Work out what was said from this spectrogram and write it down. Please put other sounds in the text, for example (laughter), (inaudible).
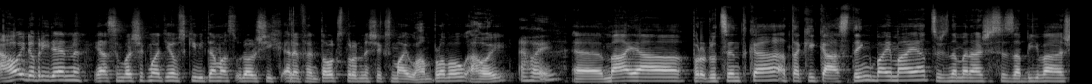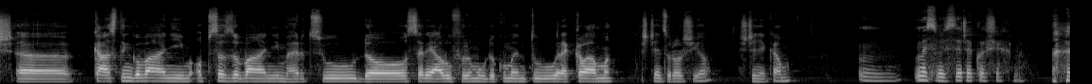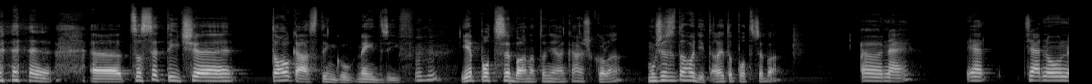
Ahoj, dobrý den, já jsem Vašek Matějovský, vítám vás u dalších NFN Talks pro dnešek s Majou Hamplovou. Ahoj. Ahoj. E, Mája, producentka a taky casting by Maja, což znamená, že se zabýváš e, castingováním, obsazováním herců do seriálu, filmů, dokumentů, reklam. Ještě něco dalšího? Ještě někam? Mm, myslím, že jsi řekl všechno. (laughs) e, co se týče toho castingu nejdřív, mm-hmm. je potřeba na to nějaká škola? Může se to hodit, ale je to potřeba? Uh, ne. Já žádnou,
